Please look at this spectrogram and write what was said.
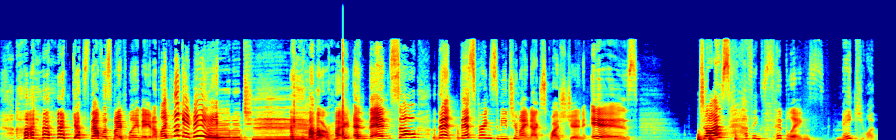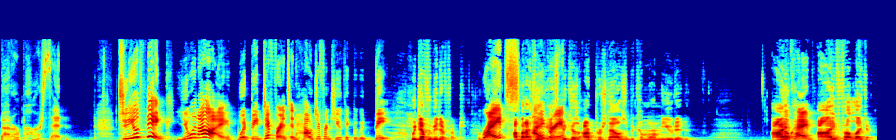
I that was my playmate. I'm like, look at me. Vanity. All right. And then so that this brings me to my next question is does having siblings make you a better person? Do you think you and I would be different and how different do you think we would be? We'd definitely be different. Right? Uh, but I think agree. it's because our personalities have become more muted. I Okay. I felt like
